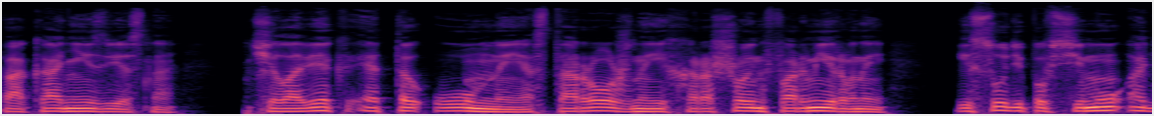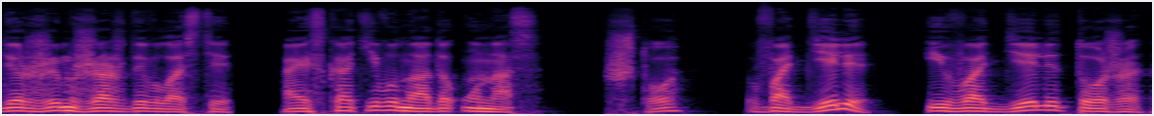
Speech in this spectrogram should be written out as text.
Пока неизвестно. Человек — это умный, осторожный и хорошо информированный, и, судя по всему, одержим жаждой власти, а искать его надо у нас. Что? В отделе? И в отделе тоже.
